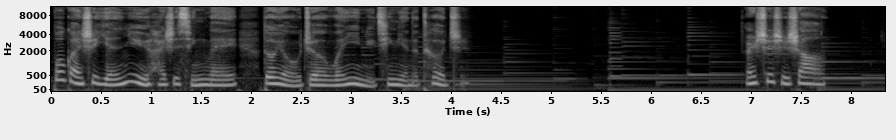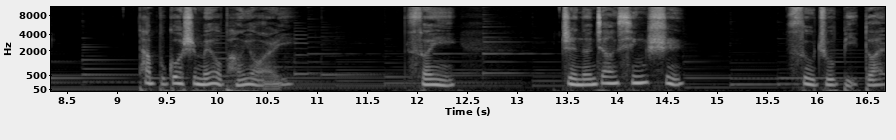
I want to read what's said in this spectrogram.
不管是言语还是行为，都有着文艺女青年的特质。而事实上，她不过是没有朋友而已，所以。只能将心事诉诸笔端。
